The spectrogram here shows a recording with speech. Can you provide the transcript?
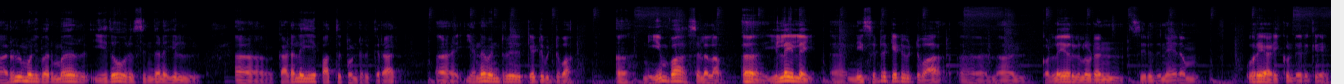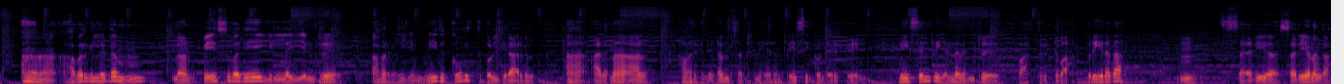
அருள்மொழிவர்மர் ஏதோ ஒரு சிந்தனையில் கடலையே பார்த்து கொண்டிருக்கிறார். என்னவென்று கேட்டுவிட்டு வா. ஆ, நீயும் வா செல்லலாம். ஆ, இல்லை இல்லை. நீ சென்று கேட்டுவிட்டு வா. நான் கொள்ளையர்களுடன் சிறிது நேரம் உரையாடிக் கொண்டிருக்கிறேன். அவர்களிடம் நான் பேசுவதே இல்லை என்று அவர்கள் என் மீது கோவித்துக் கொள்கிறார்கள். ஆ, அதனால் அவர்களிடம் சற்று நேரம் பேசிக்கொண்டிருக்கிறேன் நீ சென்று என்னவென்று பார்த்துவிட்டு வா. புரிகிறதா? ம் சரியா சரியானங்கா.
